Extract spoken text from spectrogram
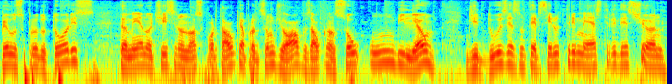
pelos produtores. Também a notícia no nosso portal que a produção de ovos alcançou 1 bilhão de dúzias no terceiro trimestre deste ano.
